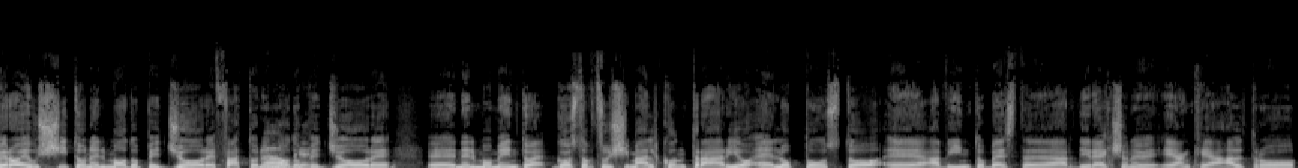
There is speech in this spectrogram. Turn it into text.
però è uscito nel modo peggiore, fatto nel ah, modo okay. peggiore, eh, nel momento è. Ghost of Tsushima al contrario è l'opposto, eh, ha vinto Best Art Direction e, e anche altro,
